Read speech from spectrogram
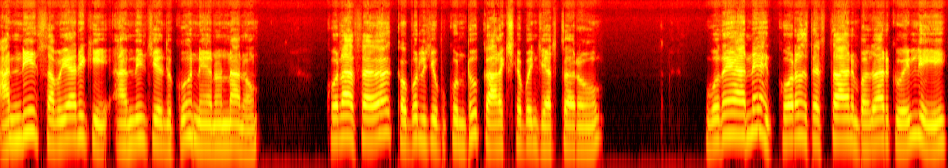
అన్నీ సమయానికి అందించేందుకు నేనున్నాను. కులాసాగా కబుర్లు చెప్పుకుంటూ కాలక్షేపం చేస్తారు. ఉదయాన్నే కూరలు తెస్తా అని బజారుకు వెళ్ళి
